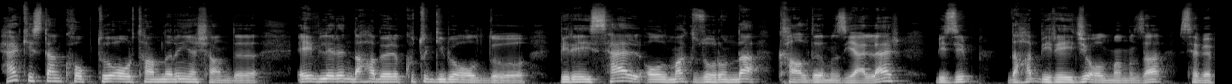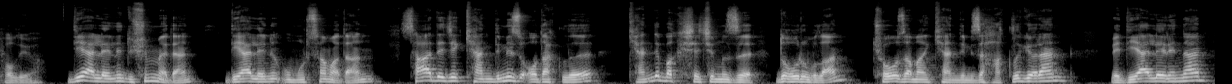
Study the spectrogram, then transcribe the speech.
herkesten koptuğu ortamların yaşandığı, evlerin daha böyle kutu gibi olduğu, bireysel olmak zorunda kaldığımız yerler bizim daha bireyci olmamıza sebep oluyor. Diğerlerini düşünmeden, diğerlerini umursamadan sadece kendimiz odaklı, kendi bakış açımızı doğru bulan, çoğu zaman kendimizi haklı gören ve diğerlerinden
